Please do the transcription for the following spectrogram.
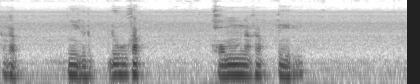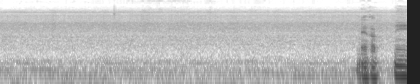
นะครับ นี่ดูครับคมนะครับนี่นะครับนี่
